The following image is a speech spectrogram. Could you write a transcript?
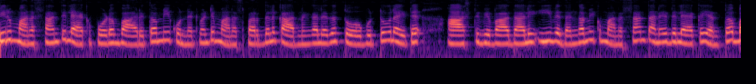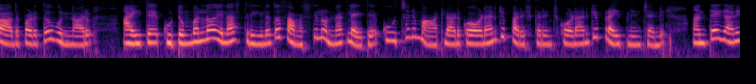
మీరు మనశ్శాంతి లేకపోవడం వారితో మీకు ఉన్నటువంటి మనస్పర్ధల కారణంగా లేదా తోబుట్టువులు అయితే ఆస్తి వివాదాలు ఈ విధంగా మీకు మనశ్శాంతి అనేది లేక ఎంతో బాధపడుతూ ఉన్నారు. అయితే కుటుంబంలో ఇలా స్త్రీలతో సమస్యలు ఉన్నట్లయితే కూర్చొని మాట్లాడుకోవడానికి పరిష్కరించుకోవడానికి ప్రయత్నించండి. అంతేగాని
